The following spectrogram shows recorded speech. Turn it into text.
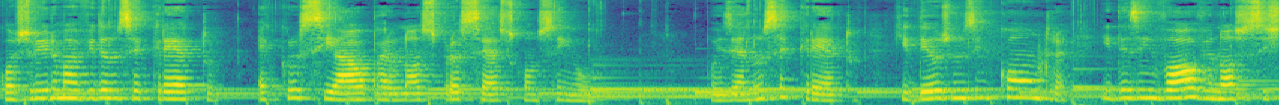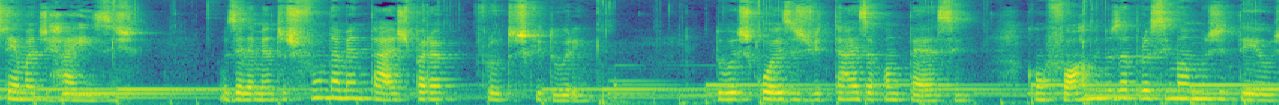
Construir uma vida no secreto é crucial para o nosso processo com o Senhor, pois é no secreto que Deus nos encontra e desenvolve o nosso sistema de raízes, os elementos fundamentais para frutos que durem. Duas coisas vitais acontecem conforme nos aproximamos de Deus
